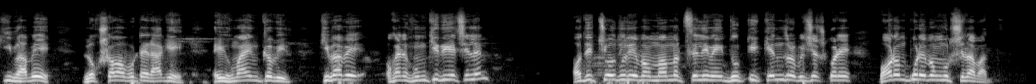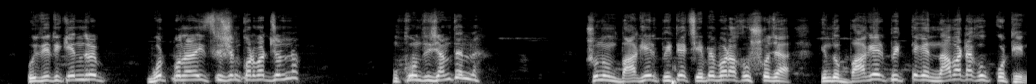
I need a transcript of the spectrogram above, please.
কীভাবে লোকসভা ভোটের আগে এই হুমায়ুন কবির কীভাবে ওখানে হুমকি দিয়েছিলেন? অদিত চৌধুরী এবং মোহাম্মদ সেলিম এই দুটি কেন্দ্র, বিশেষ করে বহরমপুর এবং মুর্শিদাবাদ, ওই দুটি কেন্দ্রে ভোট পোলারাইজেশন করবার জন্য? মুখ্যমন্ত্রী জানতেন না? শুনুন, বাঘের পিঠে চেপে পড়া খুব সোজা, কিন্তু বাঘের পিঠ থেকে নামাটা খুব কঠিন।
